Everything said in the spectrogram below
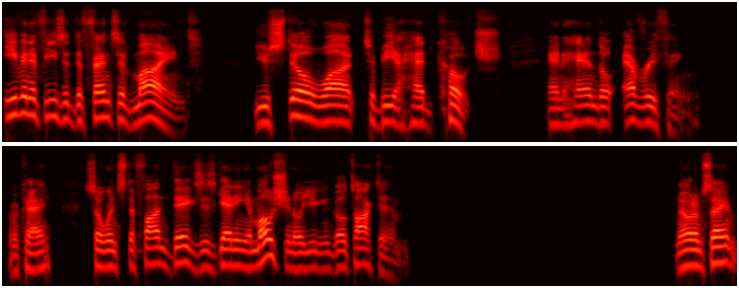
even if he's a defensive mind, you still want to be a head coach and handle everything. Okay. So when Stefon Diggs is getting emotional, you can go talk to him. Know what I'm saying?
